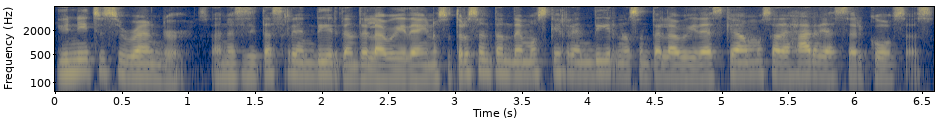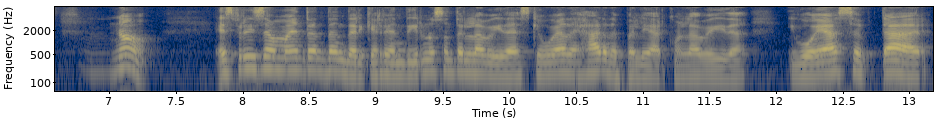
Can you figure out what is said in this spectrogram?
you need to surrender, o sea, necesitas rendirte ante la vida. Y nosotros entendemos que rendirnos ante la vida es que vamos a dejar de hacer cosas. No, es precisamente entender que rendirnos ante la vida es que voy a dejar de pelear con la vida y voy a aceptar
